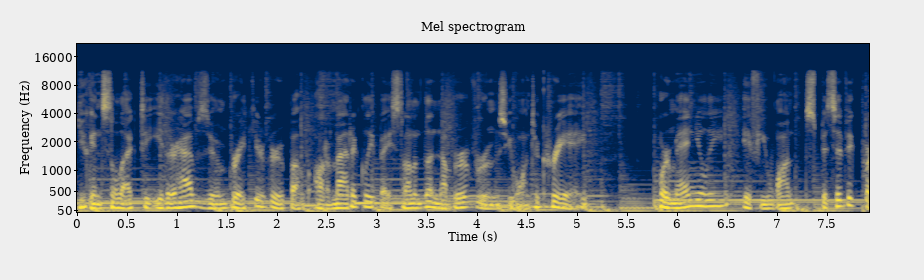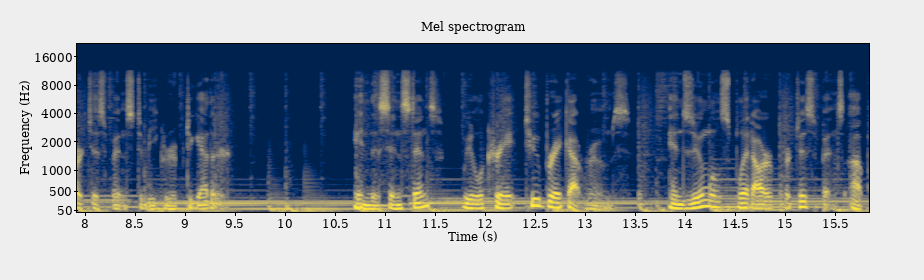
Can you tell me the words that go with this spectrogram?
You can select to either have Zoom break your group up automatically based on the number of rooms you want to create, or manually if you want specific participants to be grouped together. In this instance, we will create two breakout rooms, and Zoom will split our participants up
